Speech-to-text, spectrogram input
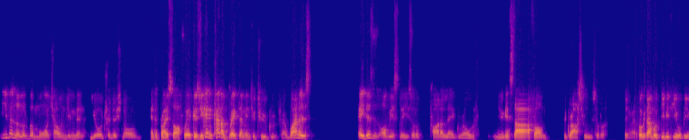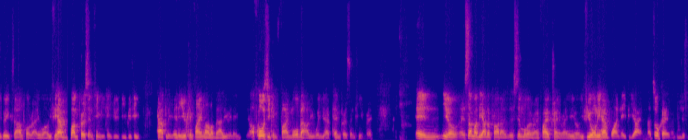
even a little bit more challenging than your traditional enterprise software, because you can kind of break them into two groups, right? One is, hey, this is obviously sort of product led growth. You can start from the grassroots sort of thing, right? For example, DBT would be a good example, right? Well, if you have one person team, you can use DBT happily and you can find a lot of value in it. Of course, you can find more value when you have 10 person team, right? And you know some of the other products are similar right? Fivetran right? You know if you only have one api that's okay. I can just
